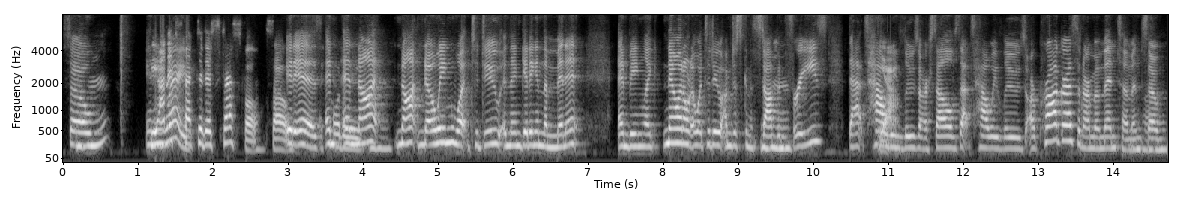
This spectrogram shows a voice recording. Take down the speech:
So mm-hmm. the unexpected is stressful. So it is. And totally, and not mm-hmm. not knowing what to do and then getting in the minute and being like, no, I don't know what to do. I'm just going to stop mm-hmm. and freeze. That's how yeah. we lose ourselves. That's how we lose our progress and our momentum. And so mm-hmm.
